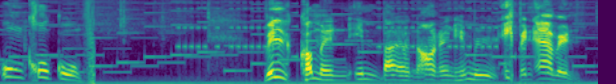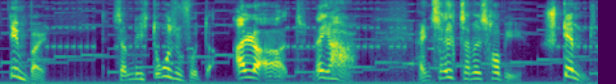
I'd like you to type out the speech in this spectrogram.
Und Kroko. Willkommen im Bananenhimmel. Ich bin Erwin. Nebenbei sammle ich Dosenfutter aller Art. Naja, ein seltsames Hobby. Stimmt.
